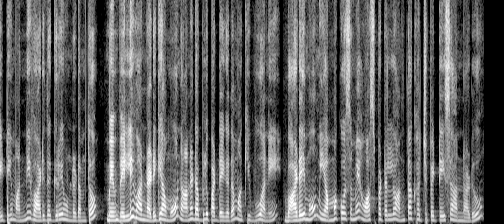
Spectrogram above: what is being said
ఏటీఎం అన్ని వాడి దగ్గరే ఉండడంతో మేము వెళ్ళి వాడిని అడిగాము నాన్న డబ్బులు పడ్డాయి కదా మాకు ఇవ్వు అని. వాడేమో మీ అమ్మ కోసమే హాస్పిటల్లో అంతా ఖర్చు పెట్టేసా అన్నాడు.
